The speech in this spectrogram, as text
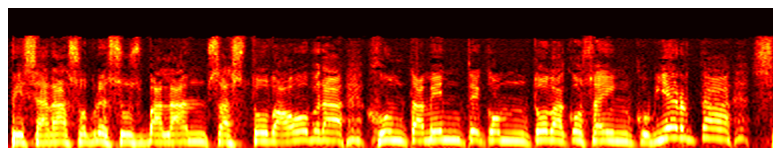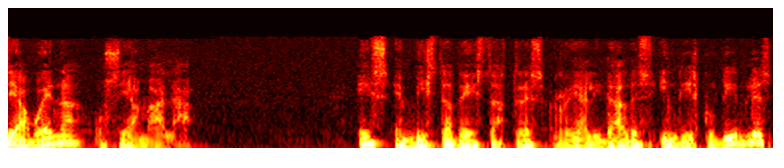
Pesará sobre sus balanzas toda obra juntamente con toda cosa encubierta, sea buena o sea mala. Es en vista de estas tres realidades indiscutibles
